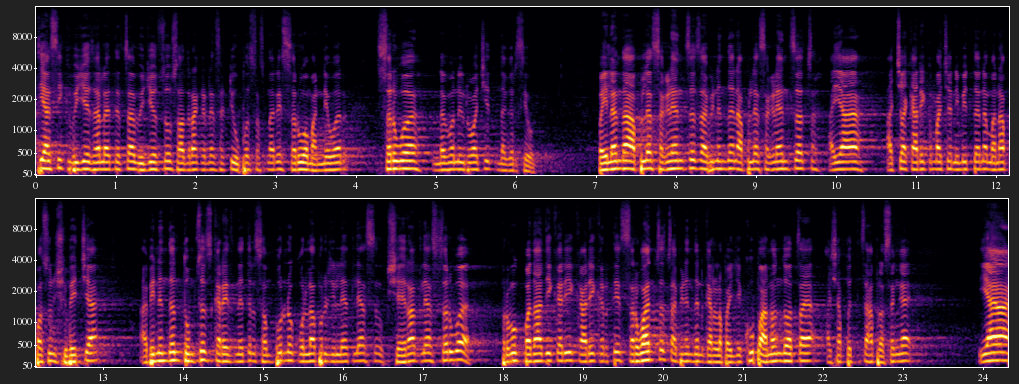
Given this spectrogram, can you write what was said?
ऐतिहासिक विजय झाला त्याचा विजयोत्सव साजरा करण्यासाठी उपस्थित असणारे सर्व मान्यवर सर्व नवनिर्वाचित नगरसेवक. पहिल्यांदा आपल्या सगळ्यांचंच अभिनंदन आपल्या सगळ्यांचंच या आजच्या कार्यक्रमाच्या निमित्तानं मनापासून शुभेच्छा. अभिनंदन तुमचंच करायचं नाही तर संपूर्ण कोल्हापूर जिल्ह्यातल्या स- शहरातल्या सर्व प्रमुख पदाधिकारी कार्यकर्ते सर्वांचंच अभिनंदन करायला पाहिजे. खूप आनंदाचा अशा पद्धतीचा हा प्रसंग आहे. या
